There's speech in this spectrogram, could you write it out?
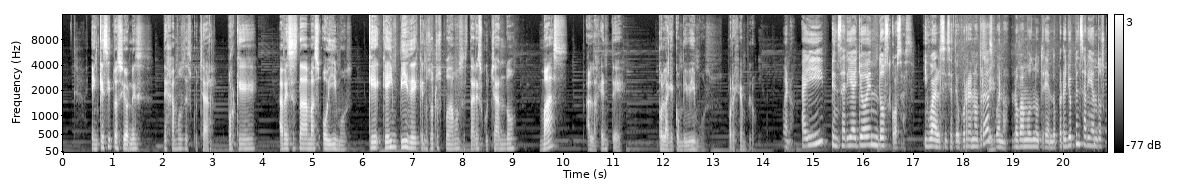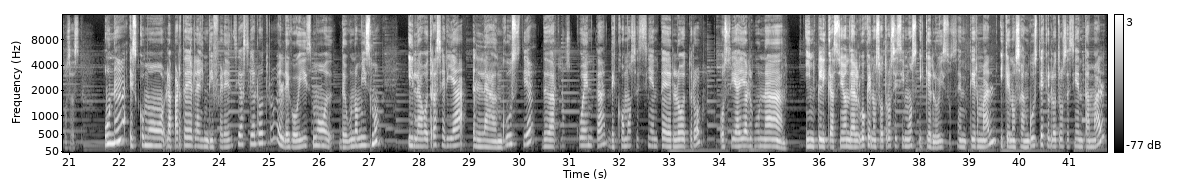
¿En qué situaciones dejamos de escuchar? ¿Por qué a veces nada más oímos? ¿Qué, qué impide que nosotros podamos estar escuchando más a la gente con la que convivimos, por ejemplo? Bueno, ahí pensaría yo en dos cosas. Igual, si se te ocurren otras, Sí. bueno, lo vamos nutriendo, pero yo pensaría en dos cosas. Una es como la parte de la indiferencia hacia el otro, el egoísmo de uno mismo, y la otra sería la angustia de darnos cuenta de cómo se siente el otro o si hay alguna implicación de algo que nosotros hicimos y que lo hizo sentir mal y que nos angustia que el otro se sienta mal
